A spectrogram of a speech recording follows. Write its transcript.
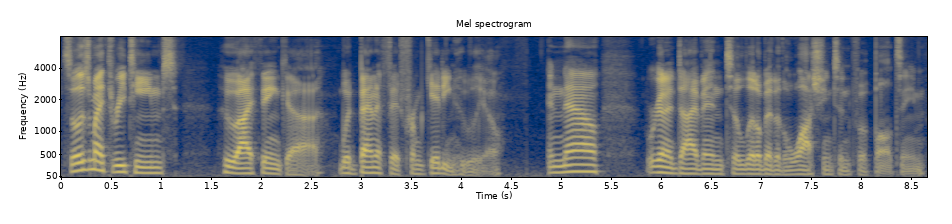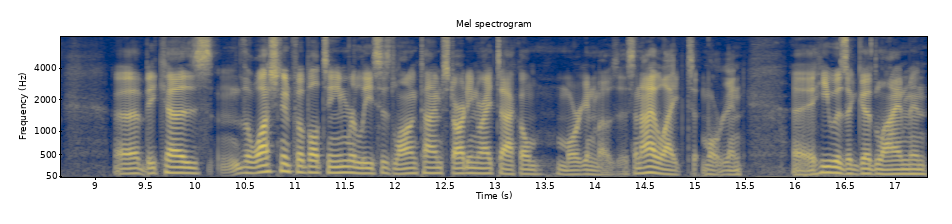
So those are my three teams who I think uh, would benefit from getting Julio. And now we're going to dive into a little bit of the Washington football team. Uh, because the Washington football team releases longtime starting right tackle Morgan Moses. And I liked Morgan. Uh, he was a good lineman.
